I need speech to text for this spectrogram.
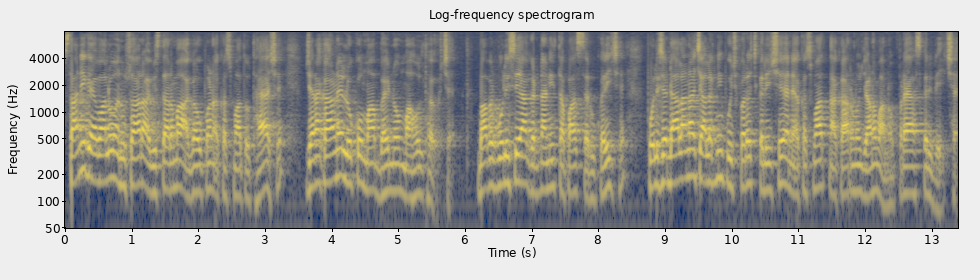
સ્થાનિક અહેવાલો અનુસાર આ વિસ્તારમાં અગાઉ પણ અકસ્માતો થયા છે, જેના કારણે લોકોમાં ભયનો માહોલ થયો છે. બાબર પોલીસે આ ઘટનાની તપાસ શરૂ કરી છે. પોલીસે ડાલાના ચાલકની પૂછપરછ કરી છે અને અકસ્માતના કારણો જાણવાનો પ્રયાસ કરી રહી છે.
